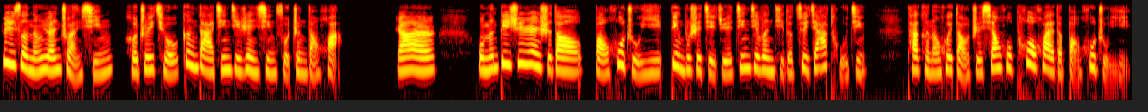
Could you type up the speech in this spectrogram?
绿色能源转型和追求更大经济韧性所正当化。然而，我们必须认识到，保护主义并不是解决经济问题的最佳途径，它可能会导致相互破坏的保护主义。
